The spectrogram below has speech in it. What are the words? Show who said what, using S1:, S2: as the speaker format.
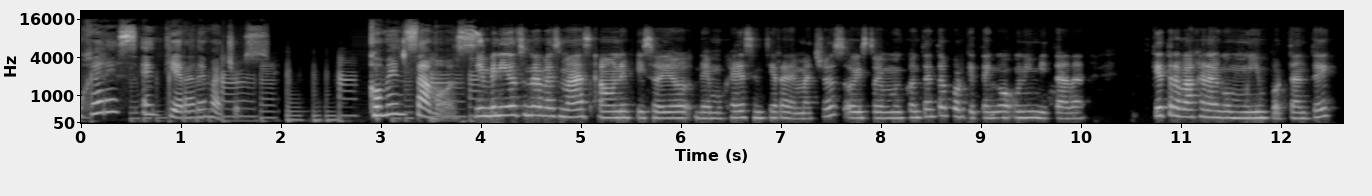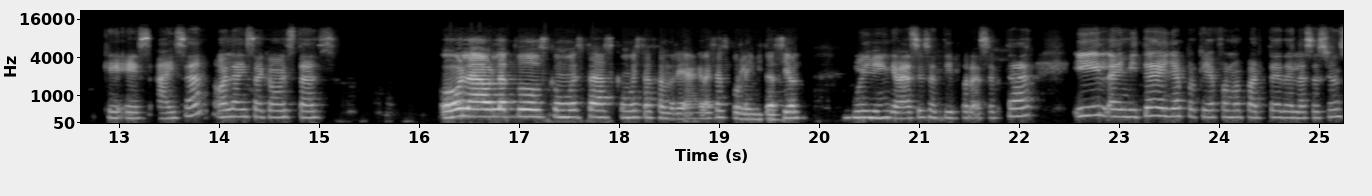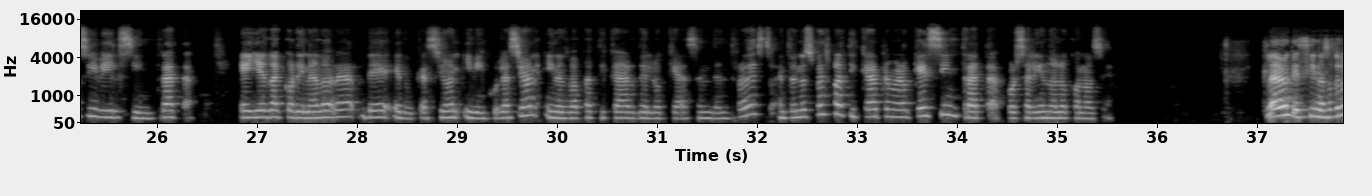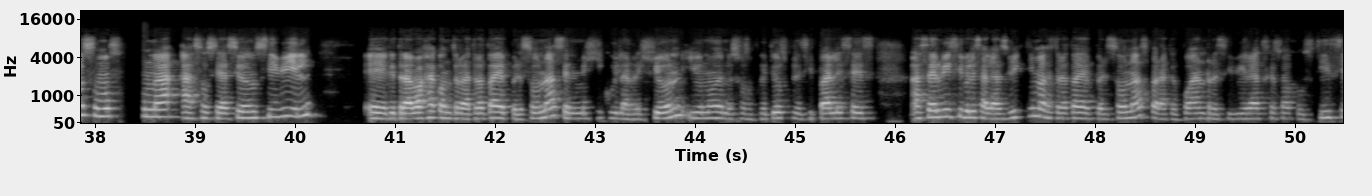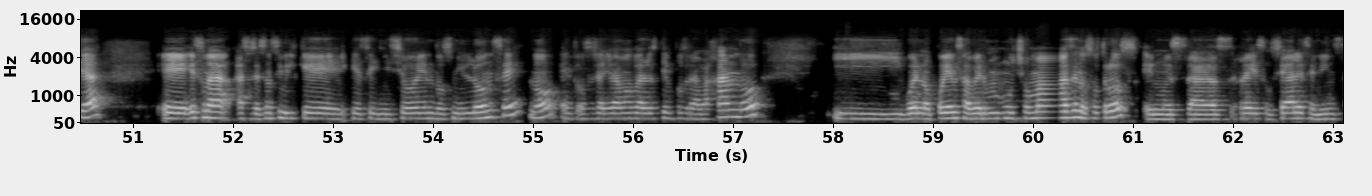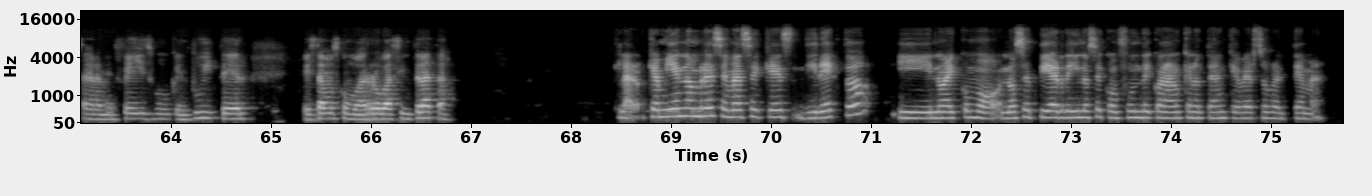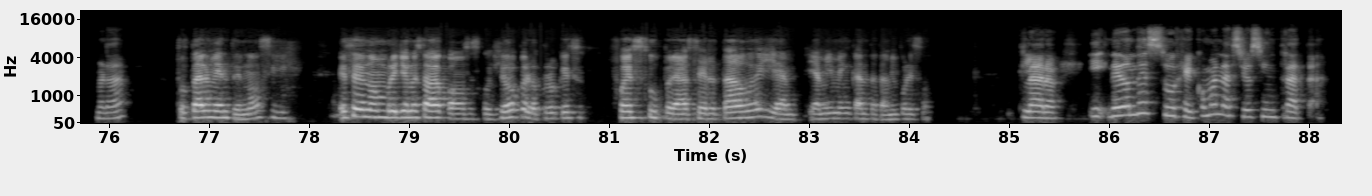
S1: Mujeres en Tierra de Machos. Comenzamos.
S2: Bienvenidos una vez más a un episodio de Mujeres en Tierra de Machos. Hoy estoy muy contenta porque tengo una invitada que trabaja en algo muy importante, que es Aisa. Hola Aisa, ¿cómo estás?
S3: Hola, hola a todos, ¿cómo estás? ¿Cómo estás, Andrea? Gracias por la invitación.
S2: Muy bien, gracias a ti por aceptar. Y la invité a ella porque ella forma parte de la Asociación Civil Sin Trata. Ella es la coordinadora de educación y vinculación y nos va a platicar de lo que hacen dentro de esto. Entonces, ¿nos puedes platicar primero qué es Sin Trata, por si alguien no lo conoce?
S3: Claro que sí, nosotros somos una asociación civil eh, que trabaja contra la trata de personas en México y la región y uno de nuestros objetivos principales es hacer visibles a las víctimas de trata de personas para que puedan recibir acceso a justicia. Eh, es una asociación civil que, que, se inició en 2011, ¿no? Entonces ya llevamos varios tiempos trabajando y bueno, pueden saber mucho más de nosotros en nuestras redes sociales, en Instagram, en Facebook, en Twitter. Estamos como arroba sin trata.
S2: Claro, que a mí el nombre se me hace que es directo y no hay como, no se pierde y no se confunde con algo que no tengan que ver sobre el tema, ¿verdad?
S3: Totalmente, ¿no? Sí. Ese nombre yo no estaba cuando se escogió, pero creo que fue súper acertado y a, y a, mí me encanta también por eso.
S2: Claro. ¿Y de dónde surge? ¿Cómo nació Sin Trata?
